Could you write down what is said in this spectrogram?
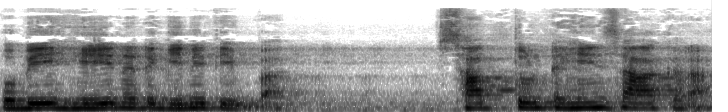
ඔබේ හේනට ගෙන තිබ්බා. සත්තුන්ට හිංසා කරා.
